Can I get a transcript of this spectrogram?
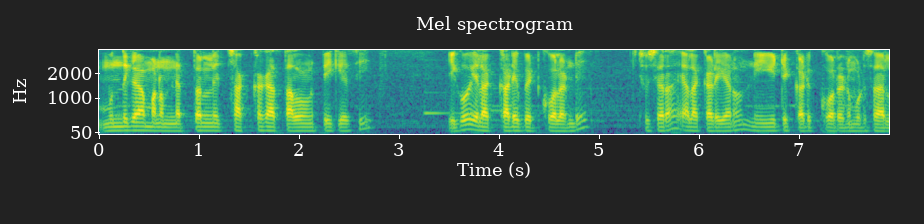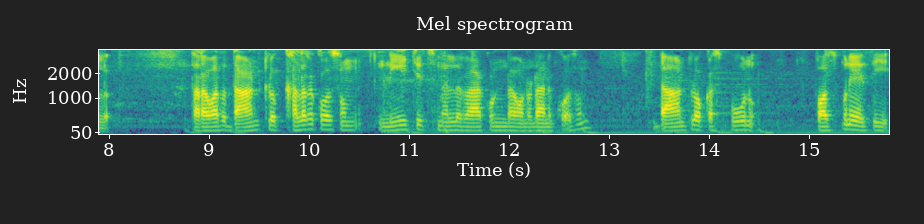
ముందుగా మనం నెత్తల్ని చక్కగా తలను పీకేసి ఇగో ఇలా కడిగి పెట్టుకోవాలండి. చూసారా ఎలా కడిగాను? నీట్గా కడుక్కోవాలి రెండు మూడు సార్లు. తర్వాత దాంట్లో కలర్ కోసం నీచి స్మెల్ రాకుండా ఉండడానికి కోసం దాంట్లో ఒక స్పూను పసుపునేసి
